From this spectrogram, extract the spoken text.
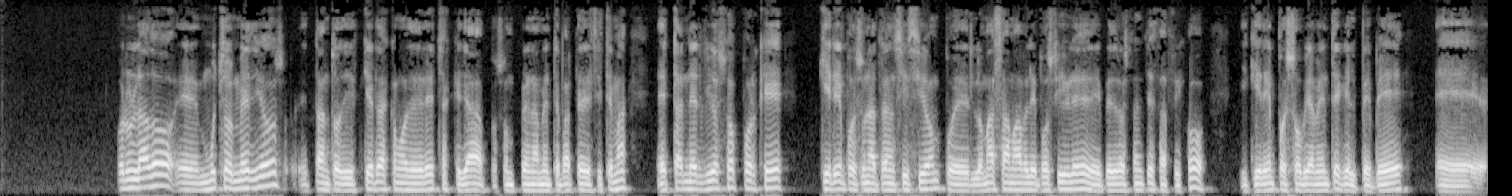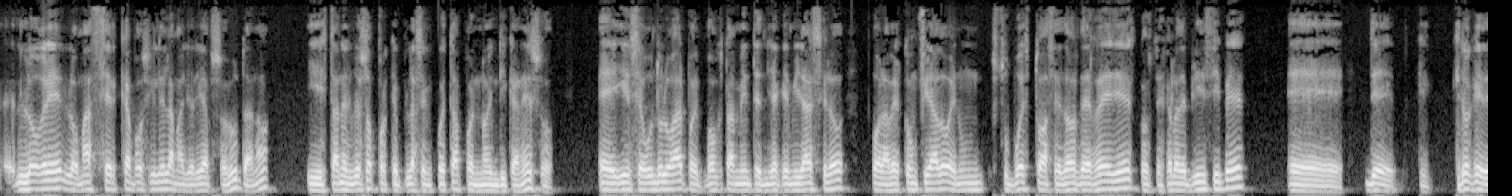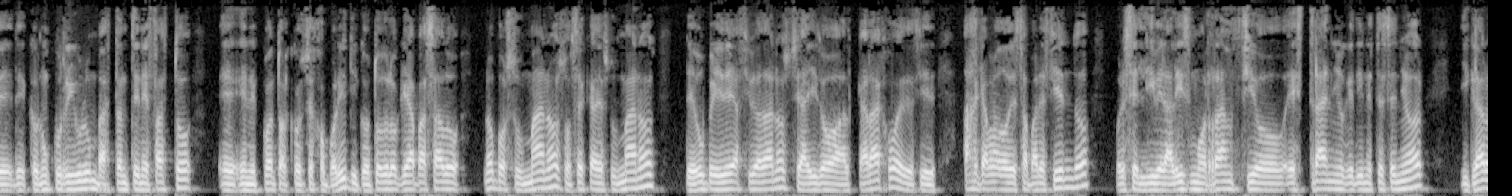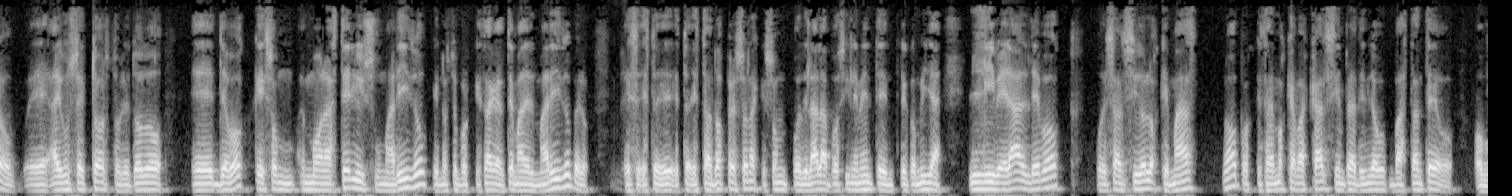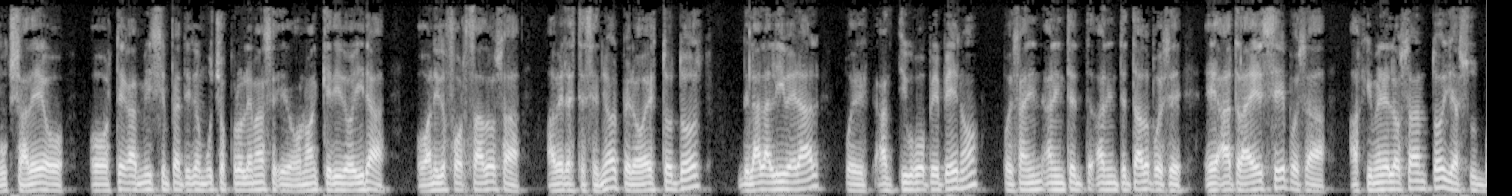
Por un lado, eh, muchos medios, eh, tanto de izquierdas como de derechas, que ya pues, son plenamente parte del sistema, están nerviosos porque quieren pues una transición pues lo más amable posible de Pedro Sánchez a Fijó y quieren pues obviamente que el PP eh, logre lo más cerca posible la mayoría absoluta, ¿no? Y están nerviosos porque las encuestas pues no indican eso. Eh, y en segundo lugar, pues Vox también tendría que mirárselo por haber confiado en un supuesto hacedor de reyes, consejero de príncipes, eh, de, que creo que con un currículum bastante nefasto eh, en cuanto al Consejo Político. Todo lo que ha pasado no por sus manos o cerca de sus manos, de UPyD a Ciudadanos, se ha ido al carajo, es decir, ha acabado desapareciendo por ese liberalismo rancio, extraño que tiene este señor. Y claro, hay un sector, sobre todo eh, de Vox, que son Monasterio y su marido, que no sé por qué saca el tema del marido, pero este, estas dos personas que son pues, del ala posiblemente, entre comillas, liberal de Vox, pues han sido los que más, ¿no? Porque sabemos que Abascal siempre ha tenido bastante, o, o Buxade o, Ortega Mil siempre ha tenido muchos problemas eh, o no han querido ir a, o han ido forzados a, a ver a este señor, pero estos dos, del ala liberal, pues antiguo PP, ¿no? Pues han, han, han intentado pues eh, atraerse pues a, a Jiménez Los Santos y a sus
